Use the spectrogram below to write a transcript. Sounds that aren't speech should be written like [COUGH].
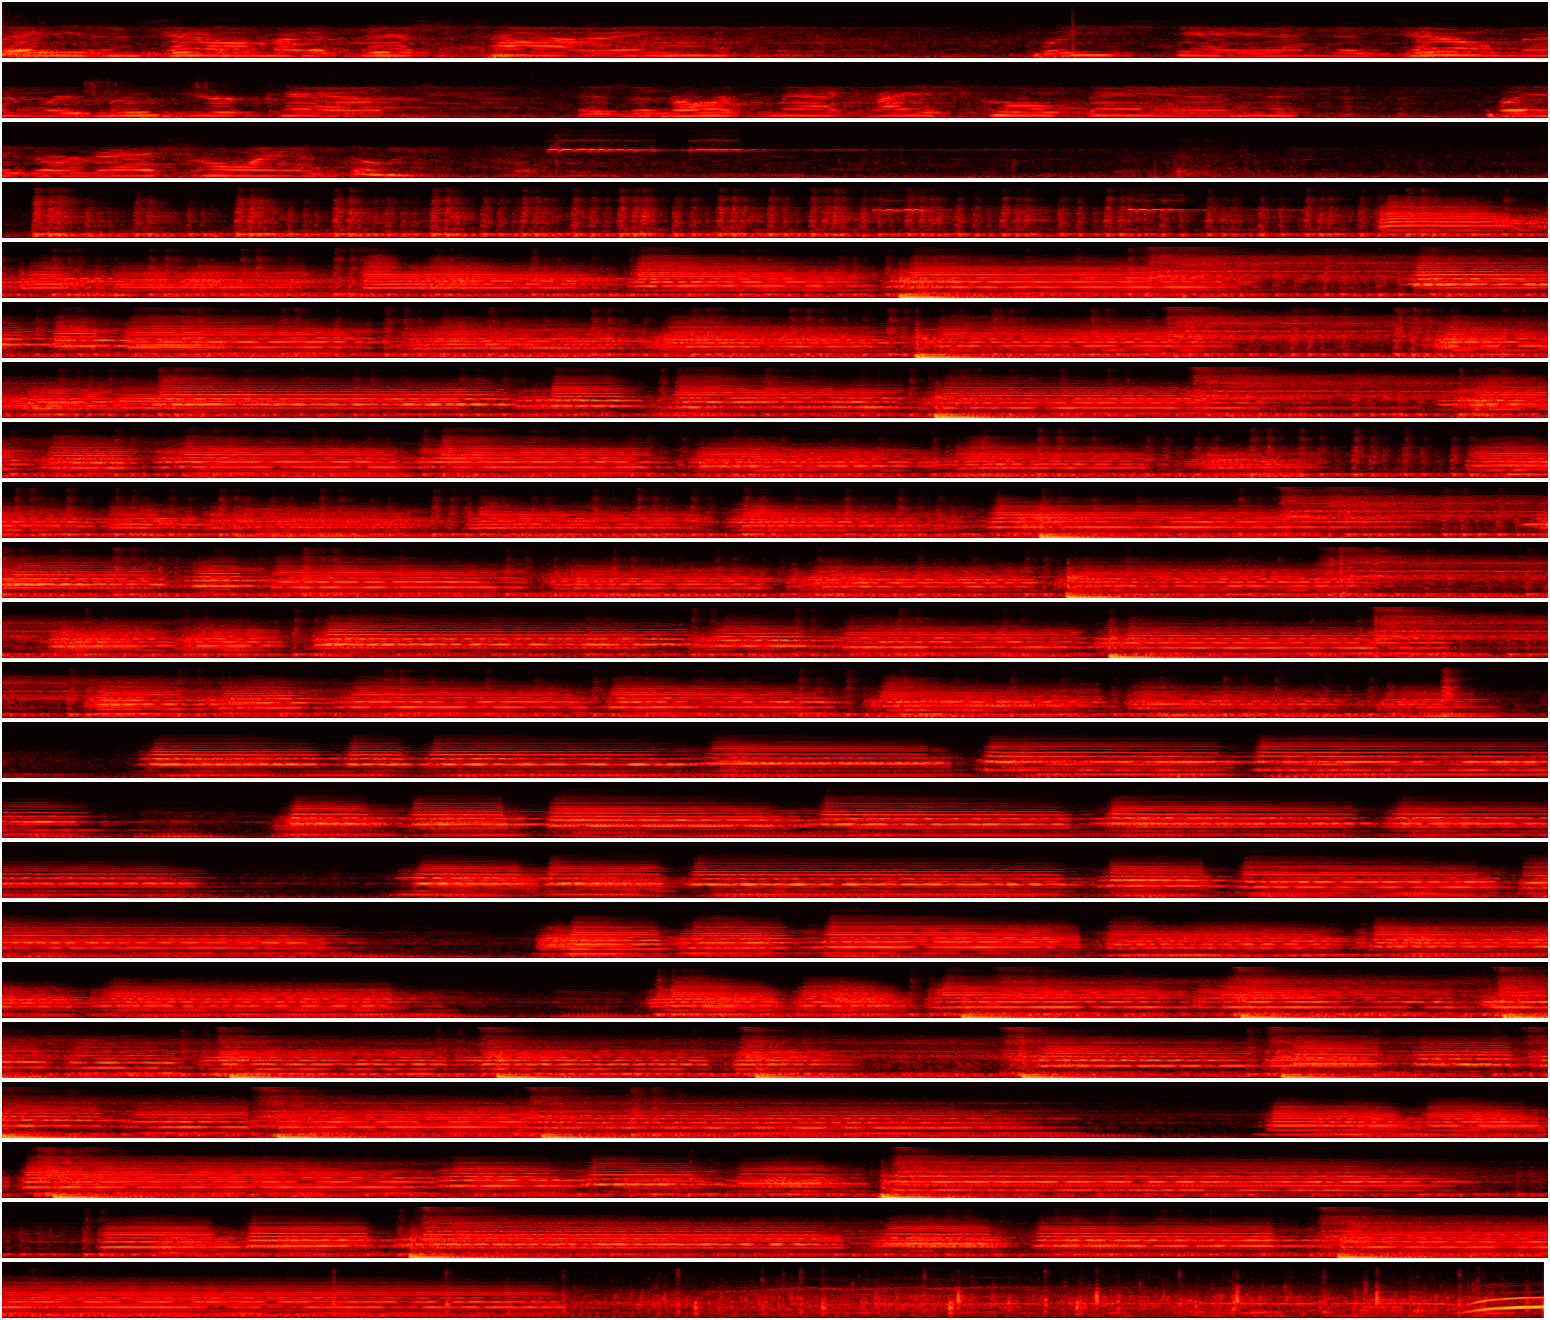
Ladies and gentlemen, at this time, please stand and gentlemen, remove your caps as the North Mac High School Band plays our national anthem. Thank [LAUGHS] you. round.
